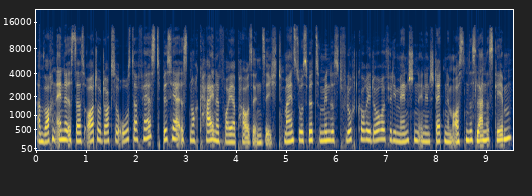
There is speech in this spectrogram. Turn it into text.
Am Wochenende ist das orthodoxe Osterfest. Bisher ist noch keine Feuerpause in Sicht. Meinst du, es wird zumindest Fluchtkorridore für die Menschen in den Städten im Osten des Landes geben?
